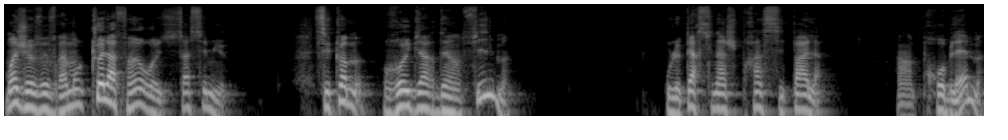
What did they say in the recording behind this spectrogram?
Moi je veux vraiment que la fin heureuse. Ça c'est mieux. C'est comme regarder un film où le personnage principal a un problème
